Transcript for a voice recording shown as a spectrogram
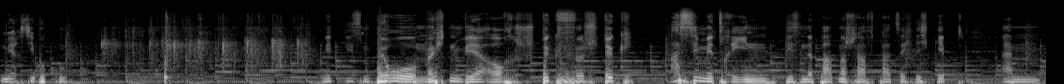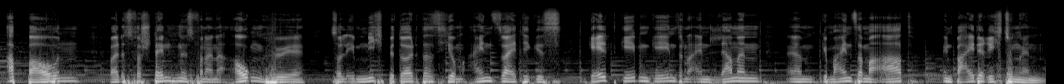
Merci beaucoup. Mit diesem Büro möchten wir auch Stück für Stück Asymmetrien, die es in der Partnerschaft tatsächlich gibt, ähm, abbauen, weil das Verständnis von einer Augenhöhe soll eben nicht bedeuten, dass es hier um einseitiges Geld geben geht, sondern ein Lernen ähm, gemeinsamer Art in beide Richtungen.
